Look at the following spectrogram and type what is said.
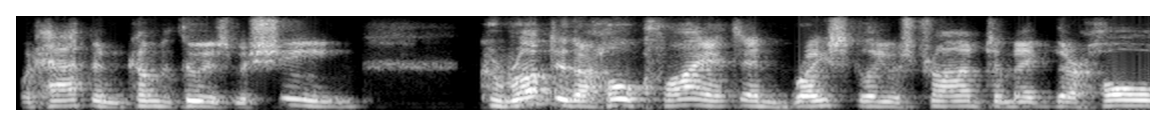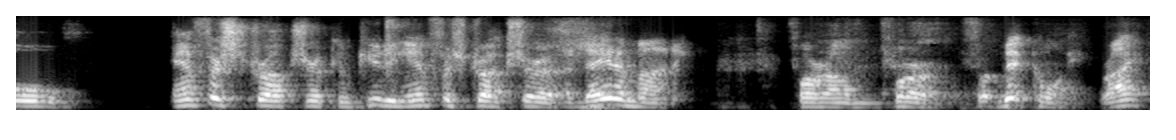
what happened coming through his machine, corrupted their whole client, and basically was trying to make their whole infrastructure, computing infrastructure, a data mining for um for for Bitcoin, right?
